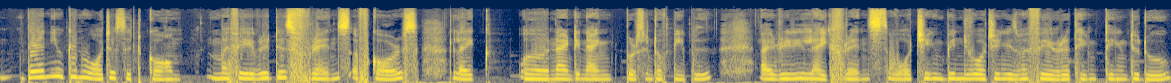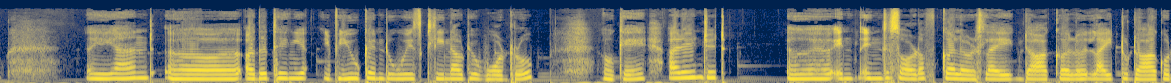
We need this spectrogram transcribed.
then you can watch a sitcom. My favorite is friends of course. Like uh, 99% of people. I really like friends. Watching binge watching is my favorite thing thing to do. And uh, other thing if you can do is clean out your wardrobe okay? Arrange it uh, in in the sort of colors like dark color light to dark or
